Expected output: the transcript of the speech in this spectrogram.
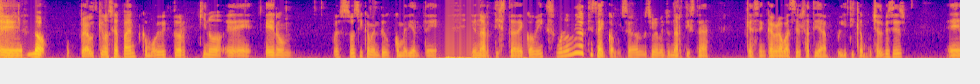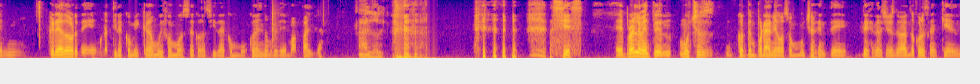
Eh, no, para los que no sepan, como Víctor, Kino eh, era un, pues básicamente un comediante y un artista de cómics. Bueno, no un artista de cómics, era simplemente un artista que se encargaba de hacer sátira política muchas veces. Eh, creador de una tira cómica muy famosa conocida como con el nombre de Mafalda. ah, lol. Así es. Eh, probablemente muchos contemporáneos o mucha gente de generaciones nuevas no conozcan quién,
